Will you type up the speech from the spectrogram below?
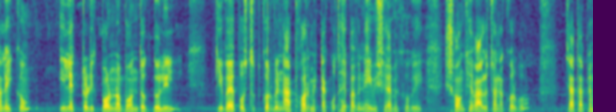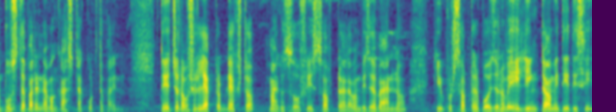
আলাইকুম। ইলেকট্রনিক পণ্য বন্ধক দলিল কীভাবে প্রস্তুত করবেন আর ফর্মেটটা কোথায় পাবেন এই বিষয়ে আমি খুবই সংক্ষেপে আলোচনা করব। যাতে আপনি বুঝতে পারেন এবং কাজটা করতে পারেন। তো এর জন্য অবশ্যই laptop, desktop, Microsoft, Office, software এবং বিজয় বায়ান্ন, কিবোর্ড, সফটওয়্যার প্রয়োজন হবে। এই লিঙ্কটাও আমি দিয়ে দিছি।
